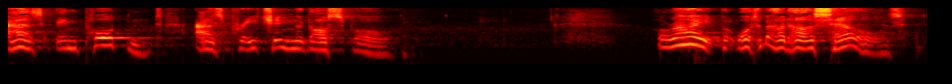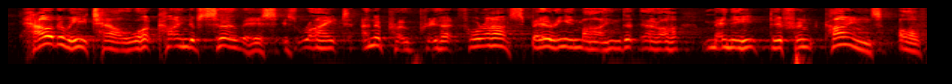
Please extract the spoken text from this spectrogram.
as important as preaching the gospel. All right, but what about ourselves? How do we tell what kind of service is right and appropriate for us, bearing in mind that there are many different kinds of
